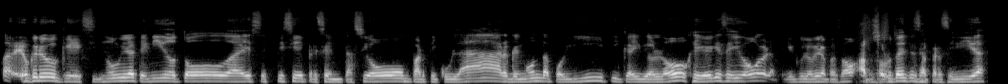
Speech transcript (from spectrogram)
Bueno, yo creo que si no hubiera tenido toda esa especie de presentación particular, en onda política, ideológica, qué sé yo, la película hubiera pasado absolutamente desapercibida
